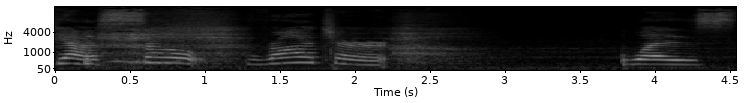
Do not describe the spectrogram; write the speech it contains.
yeah, so Roger was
